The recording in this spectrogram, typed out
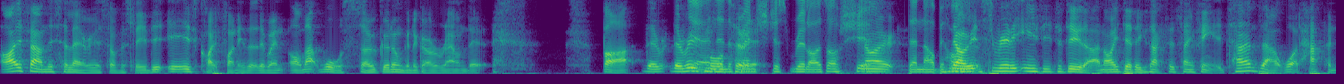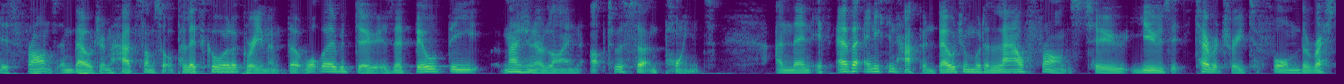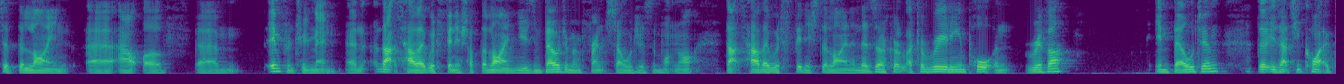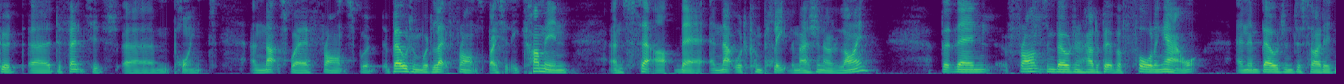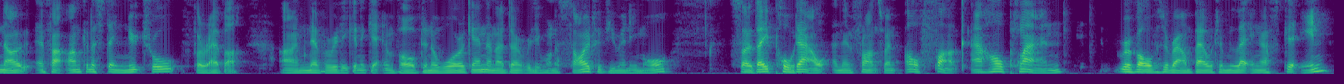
I found this hilarious. Obviously, it it is quite funny that they went, "Oh, that wall's so good, I'm going to go around it." but there, there is yeah, more and then to the French it. just realise, oh shit, No, they're now behind. no, us. it's really easy to do that, and I did exactly the same thing. It turns out what happened is France and Belgium had some sort of political agreement that what they would do is they'd build the Maginot Line up to a certain point, and then if ever anything happened, Belgium would allow France to use its territory to form the rest of the line uh, out of um, infantrymen, and that's how they would finish off the line using Belgium and French soldiers and whatnot. That's how they would finish the line, and there's like a, like a really important river in Belgium that is actually quite a good uh, defensive um, point, and that's where France would Belgium would let France basically come in and set up there, and that would complete the Maginot Line. But then France and Belgium had a bit of a falling out, and then Belgium decided, no, in fact, I'm going to stay neutral forever. I'm never really going to get involved in a war again, and I don't really want to side with you anymore. So they pulled out, and then France went, oh fuck, our whole plan revolves around Belgium letting us get in.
